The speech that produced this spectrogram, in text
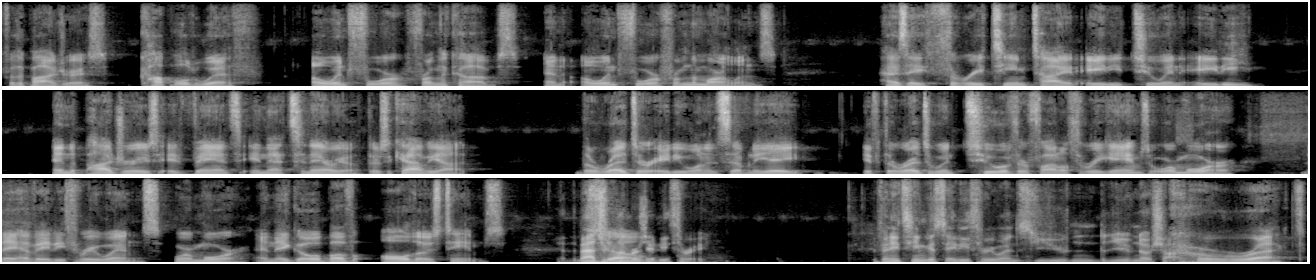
for the Padres, coupled with 0 4 from the Cubs and 0 4 from the Marlins has a three team tied 82 and 80, and the Padres advance in that scenario. There's a caveat. The Reds are 81 and 78. If the Reds win two of their final three games or more, they have 83 wins or more, and they go above all those teams. Yeah, the magic so, number is 83. If any team gets 83 wins, you you have no shot. Correct.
